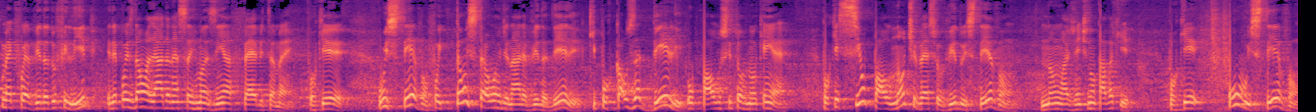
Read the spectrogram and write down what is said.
como é que foi a vida do Felipe e depois dá uma olhada nessa irmãzinha Febe também. Porque o Estevão foi tão extraordinária a vida dele que por causa dele o Paulo se tornou quem é. Porque se o Paulo não tivesse ouvido o Estevão, não, a gente não estava aqui. Porque o Estevão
